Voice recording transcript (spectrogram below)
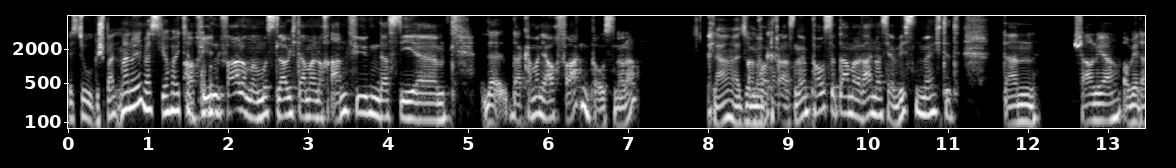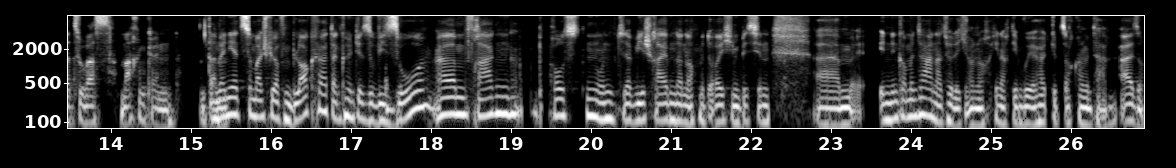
bist du gespannt, Manuel, was wir heute Auf jeden Fall. Und man muss, glaube ich, da mal noch anfügen, dass die, ähm, da, da kann man ja auch Fragen posten, oder? Klar, also Beim Podcast, ne? Postet da mal rein, was ihr wissen möchtet. Dann schauen wir, ob wir dazu was machen können. Und, dann, und wenn ihr jetzt zum Beispiel auf dem Blog hört, dann könnt ihr sowieso ähm, Fragen posten und äh, wir schreiben dann auch mit euch ein bisschen ähm, in den Kommentaren natürlich auch noch. Je nachdem, wo ihr hört, gibt es auch Kommentare. Also,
